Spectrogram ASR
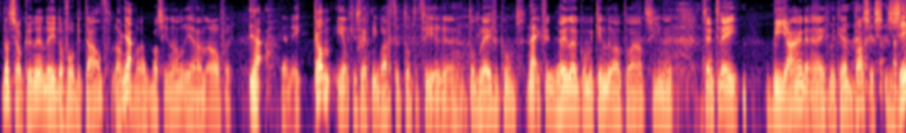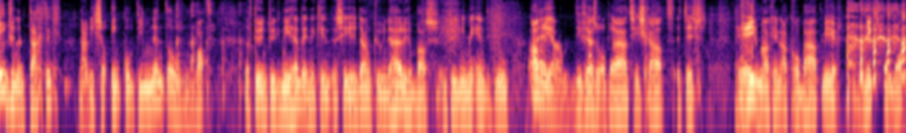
Dat zou kunnen. En dat je daarvoor betaalt. Laat Ja. dat maar aan Bas en Adriaan over. Ja, En ik kan eerlijk gezegd niet wachten tot het weer eh, tot leven komt. Nee. Ik vind het heel leuk om mijn kinderen ook te laten zien. Hè. Het zijn twee bejaarden eigenlijk. Hè. Bas is 87. Nou, die is zo incontinent als wat. Dat kun je natuurlijk niet hebben in een kinderserie. Daarom kun je de huidige Bas natuurlijk niet meer interviewen. Adriaan, diverse operaties gehad. Het is helemaal geen acrobaat meer. Niks van dat.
